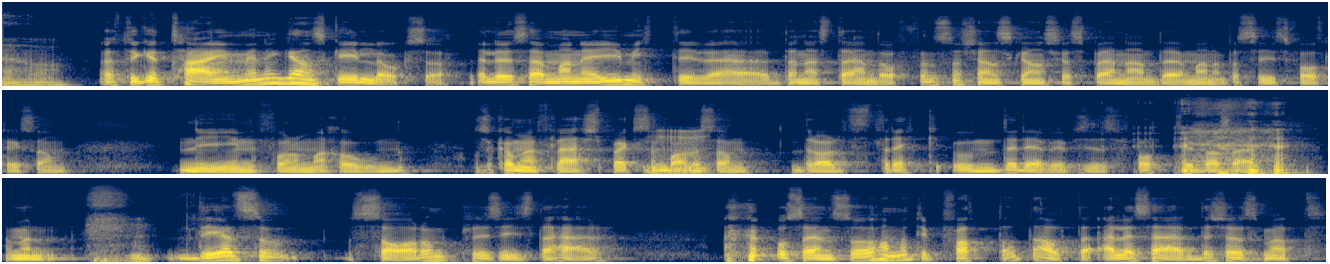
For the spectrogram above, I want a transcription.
Ja. Jag tycker timingen är ganska illa också. Eller så här, man är ju mitt i det här, den här standoffen som känns ganska spännande. Man har precis fått liksom ny information. Och så kommer en flashback som bara liksom drar ett streck under det vi precis fått. Det bara så här, ja, men, dels så sa de precis det här. Och sen så har man typ fattat allt det. Eller så här, det känns som att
